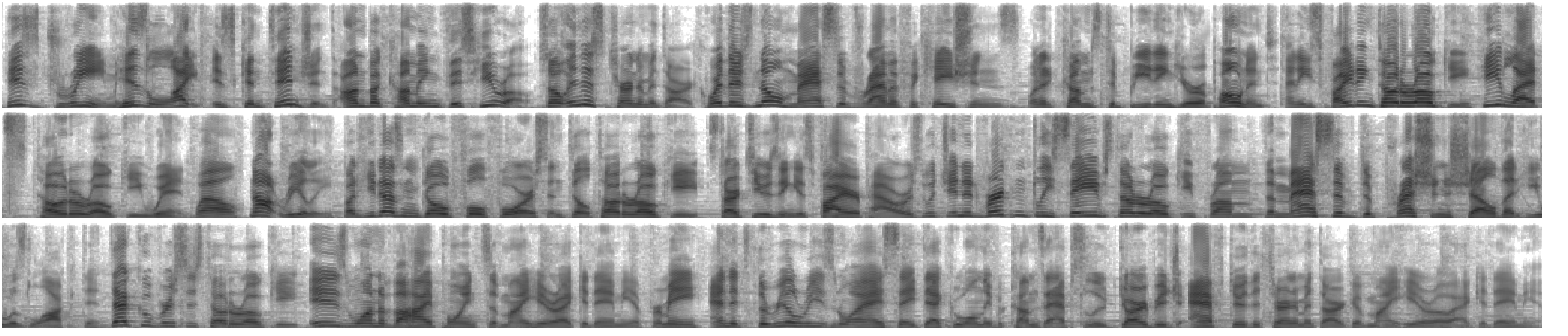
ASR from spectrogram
His dream, his life is contingent on becoming this hero. So in this tournament arc, where there's no massive ramifications when it comes to beating your opponent, and he's fighting Todoroki, he lets Todoroki win. Well, not really, but he doesn't go full force until Todoroki starts using his fire powers, which inadvertently saves Todoroki from the massive depression shell that he was locked in. Deku versus Todoroki is one of the high points of My Hero Academia for me, and it's the real reason why I say Deku only becomes absolute garbage after the tournament arc of My Hero Academia.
